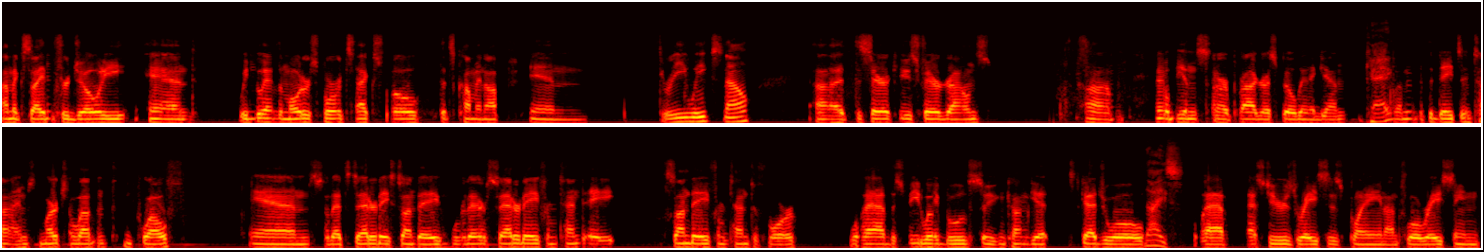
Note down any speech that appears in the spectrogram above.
I'm excited for Jody, and we do have the Motorsports Expo that's coming up in three weeks now uh, at the Syracuse Fairgrounds. Um, it'll be in the Center of Progress building again. okay. Let me get the dates and times. March 11th and 12th. And so that's Saturday, Sunday. We're there Saturday from 10 to 8, Sunday from 10 to 4. We'll have the Speedway booth so you can come get schedule. Nice. We'll have last year's races playing on FloRacing.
